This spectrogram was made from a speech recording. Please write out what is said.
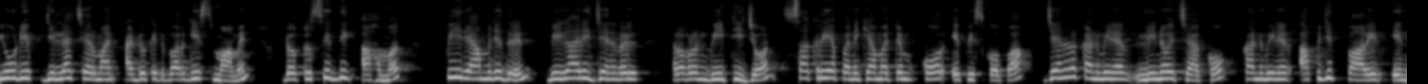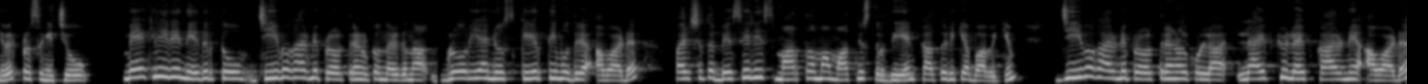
U D F ജില്ലാ chairman advocate Varghese Mammen doctor Siddique Ahmed P. Ramachandran വികാരി general reverend B T John Zacharia Panickamattom cor episcopa general convener Lino Chacko convener Abhijith Parayil എന്നിവർ പ്രസംഗിച്ചു. മേഖലയിലെ നേതൃത്വവും ജീവകാരുണ്യ പ്രവർത്തനങ്ങൾക്കും നൽകുന്ന ഗ്ലോറിയ ന്യൂസ് കീർത്തിമുദ്ര അവാർഡ് പരിശുദ്ധ ബെസേലീസ് മാർത്തോമ മാത്യൂസ് തൃതീയൻ കാത്തോലിക്ക ബാവയ്ക്കും ജീവകാരുണ്യ പ്രവർത്തനങ്ങൾക്കുള്ള ലൈഫ് ടു ലൈഫ് കാരുണ്യ അവാർഡ്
